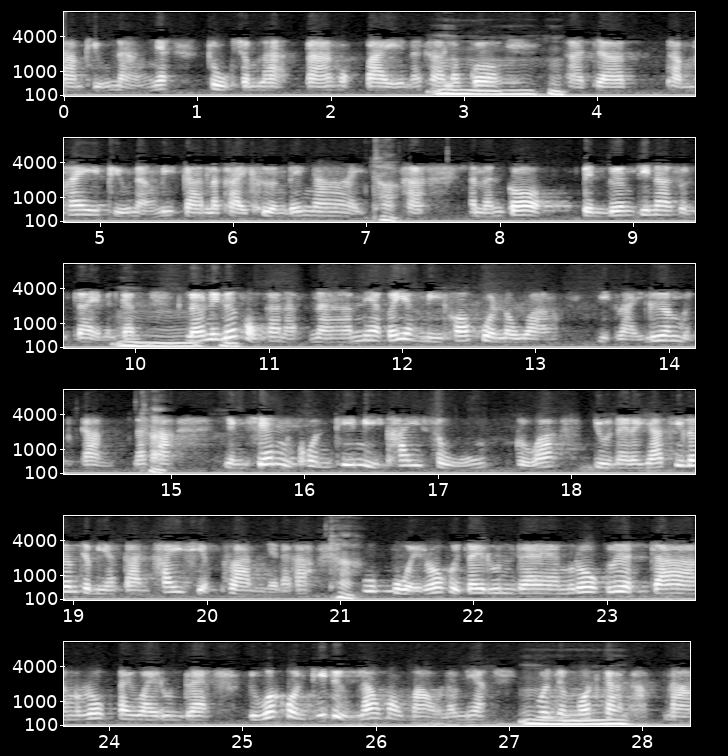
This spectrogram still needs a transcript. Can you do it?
ตามผิวหนังเนี่ย ถูกชำระล้างออกไปนะคะ แล้วก็อืมอาจจะ ทำให้ผิวหนังมีการระคายเคืองได้ง่ายค่ะค่ะ อันนั้นก็เป็นเรื่องที่น่าสนใจเหมือนกันอืมแล้วในเรื่องของการอาบน้ำเนี่ยก็ยังมีข้อควรระวังอีกหลายเรื่องเหมือนกันนะคะค่ะอย่างเช่นคนที่มีไข้สูง หรือว่าอยู่ในระยะที่เริ่มจะมีอาการไข้เฉียบพลันเนี่ยนะคะค่ะผู้ป่วยโรคหัวใจรุนแรง โรคเลือดจาง โรคไตวายรุนแรง หรือว่าคนที่ดื่มเหล้าเมาๆแล้วเนี่ยอืมควรจะงดการอาบน้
